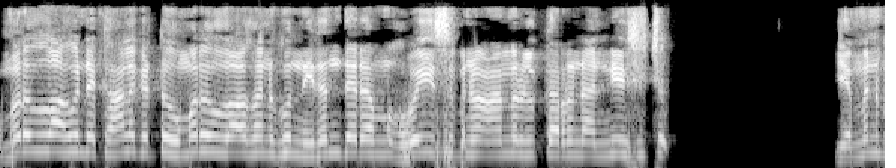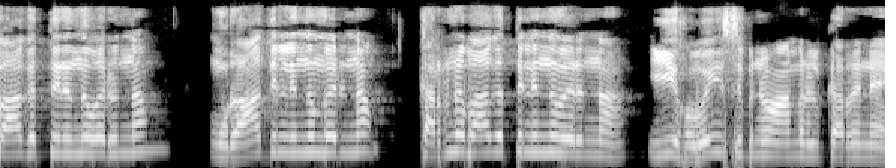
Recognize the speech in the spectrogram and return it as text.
ഉമർ അള്ളാഹുവിന്റെ കാലഘട്ടം അള്ളാഹുനഹു നിരന്തരം ഹുവൈസുബിന് ആമിറുൽ കർണിനെ അന്വേഷിച്ചു. യമൻ ഭാഗത്ത് നിന്ന് വരുന്ന മുറാദിൽ നിന്നും വരുന്ന കർണ ഭാഗത്തിൽ നിന്ന് വരുന്ന ഈ ഹുവൈസുബിന് ആമിറുൽ കറിനെ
